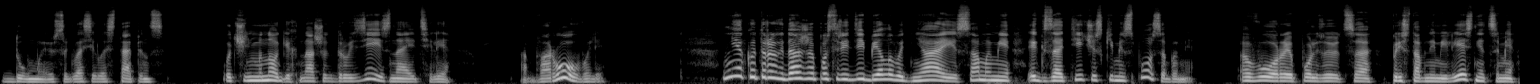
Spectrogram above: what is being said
думаю», — согласилась Таппинс. «Очень многих наших друзей, знаете ли, обворовывали. Некоторых даже посреди белого дня и самыми экзотическими способами. Воры пользуются приставными лестницами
